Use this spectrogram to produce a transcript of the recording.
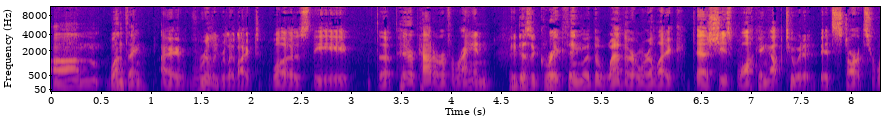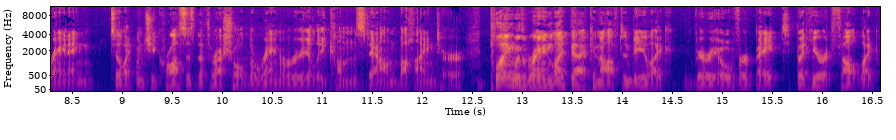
Um, one thing I really really liked was the the pitter patter of rain. He does a great thing with the weather, where like as she's walking up to it, it, it starts raining. To like when she crosses the threshold, the rain really comes down behind her. Playing with rain like that can often be like very overbaked, but here it felt like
